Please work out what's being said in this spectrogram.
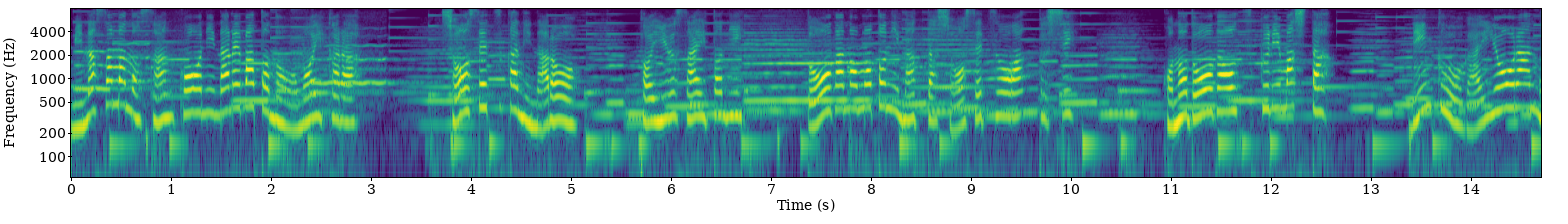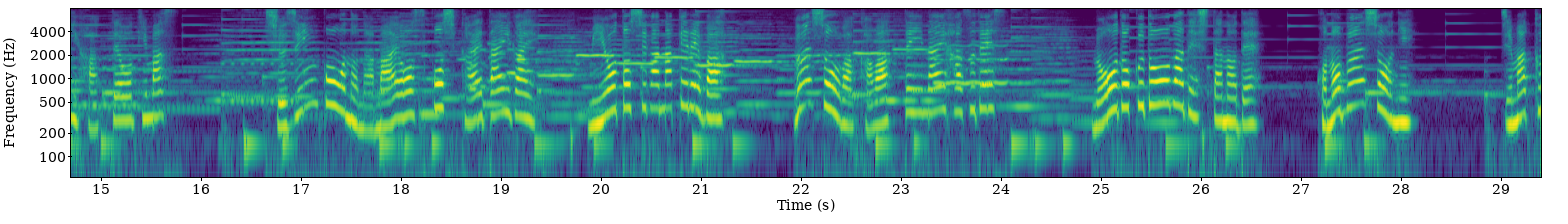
皆様の参考になればとの思いから、小説家になろうというサイトに動画の元になった小説をアップし、この動画を作りました。リンクを概要欄に貼っておきます。主人公の名前を少し変えた以外、見落としがなければ、文章は変わっていないはずです。朗読動画でしたので、この文章に、字幕、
